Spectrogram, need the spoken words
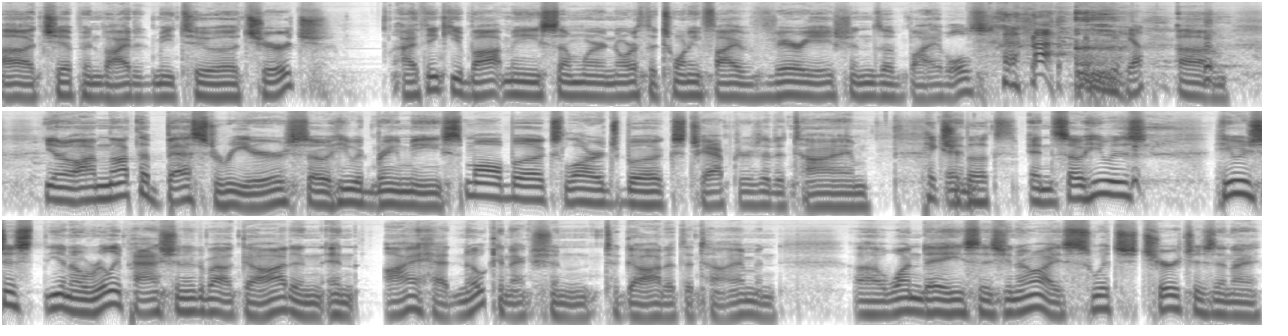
uh, Chip invited me to a church. I think you bought me somewhere north of 25 variations of Bibles Yeah. you know, I'm not the best reader, so he would bring me small books, large books, chapters at a time, Picture and, books. And so he was, he was just, you know, really passionate about God, and and I had no connection to God at the time. And uh, one day he says, you know, I switched churches, and I,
